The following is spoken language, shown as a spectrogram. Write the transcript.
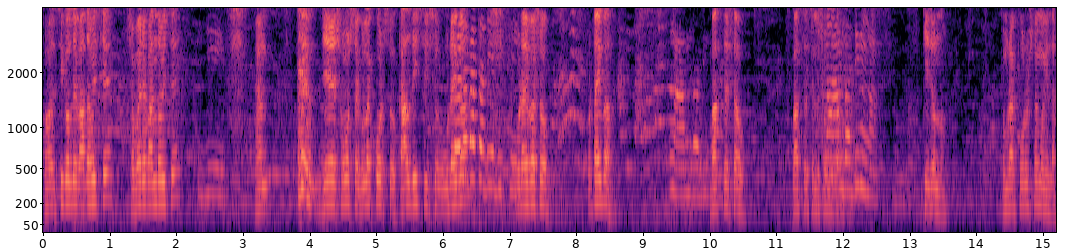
তোমার শিকল দিয়ে বাঁধা হয়েছে? সবাই বান্ধা হয়েছে? এখন যে সমস্যাগুলো করছ কাল দিচ্ছিস উড়াইবা? উড়াইবা সব? ওটাইবা বাঁচতে চাও? বাঁচতে ছেলে কি জন্য? তোমরা পুরুষ না মহিলা?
